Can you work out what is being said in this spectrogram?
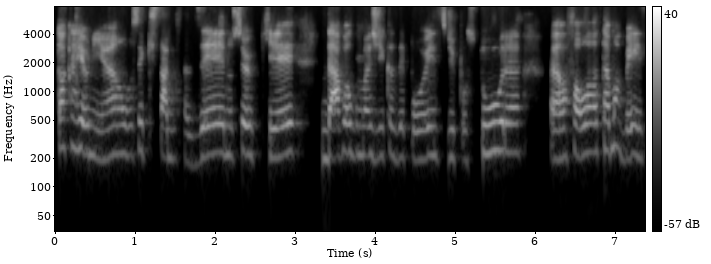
toca reunião, você que sabe fazer, não sei o quê, dava algumas dicas depois de postura. Ela falou até uma vez,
